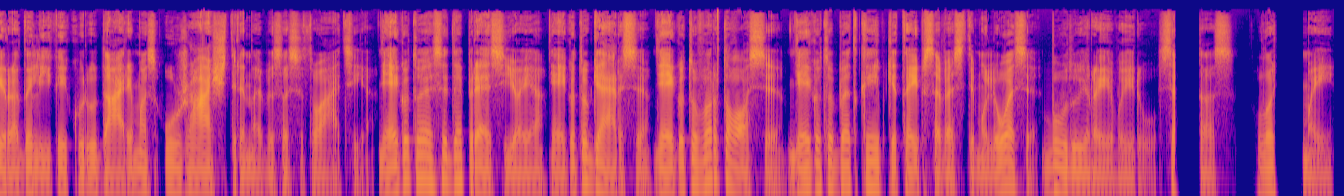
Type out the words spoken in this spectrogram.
yra dalykai, kurių darimas užaštrina visą situaciją. Jeigu tu esi depresijoje, jeigu tu gersi, jeigu tu vartosi, jeigu tu bet kaip kitaip save stimuliuosi, būdų yra įvairių. Seksas, lošimai,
